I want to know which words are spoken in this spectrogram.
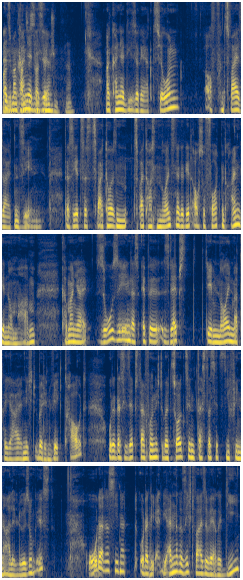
also man kann, kann ja halt diese, ja. man kann ja diese Reaktion auch von zwei Seiten sehen. Dass sie jetzt das 2000, 2019er Gerät auch sofort mit reingenommen haben, kann man ja so sehen, dass Apple selbst dem neuen Material nicht über den Weg traut oder dass sie selbst davon nicht überzeugt sind, dass das jetzt die finale Lösung ist. Oder dass sie oder die, die andere Sichtweise wäre die,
